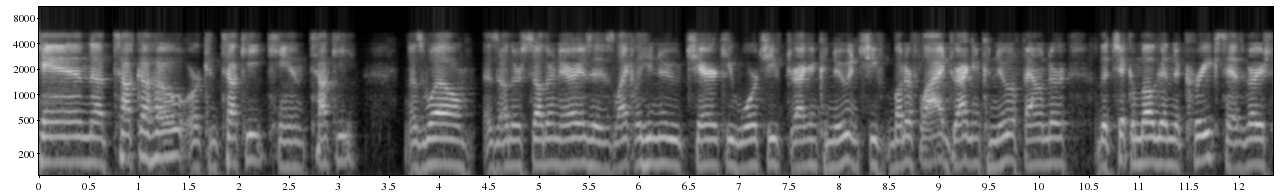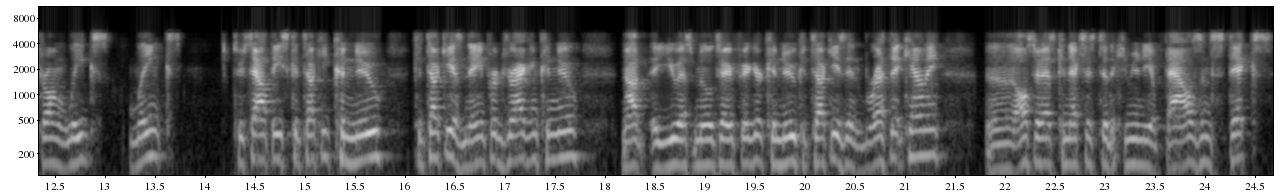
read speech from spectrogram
Kantuckahoe or Kentucky, Kentucky, as well as other southern areas. It is likely he knew Cherokee War Chief Dragging Canoe and Chief Butterfly. Dragging Canoe, a founder of the Chickamauga and the Creeks, has very strong links links to southeast Kentucky. Canoe, Kentucky is named for Dragging Canoe not a U.S. military figure. Canoe, Kentucky is in Breathitt County. Uh, also has connections to the community of Thousand Sticks.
